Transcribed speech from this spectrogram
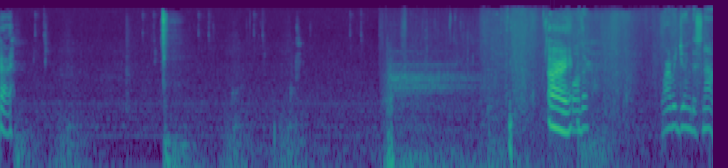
Okay. All right. Father, why are we doing this now?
